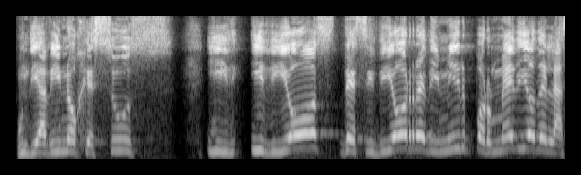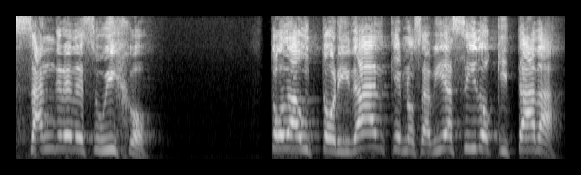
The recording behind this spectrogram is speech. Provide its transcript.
Un día vino Jesús y, y, Dios decidió redimir por medio de la sangre de su Hijo toda autoridad que nos había sido quitada.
